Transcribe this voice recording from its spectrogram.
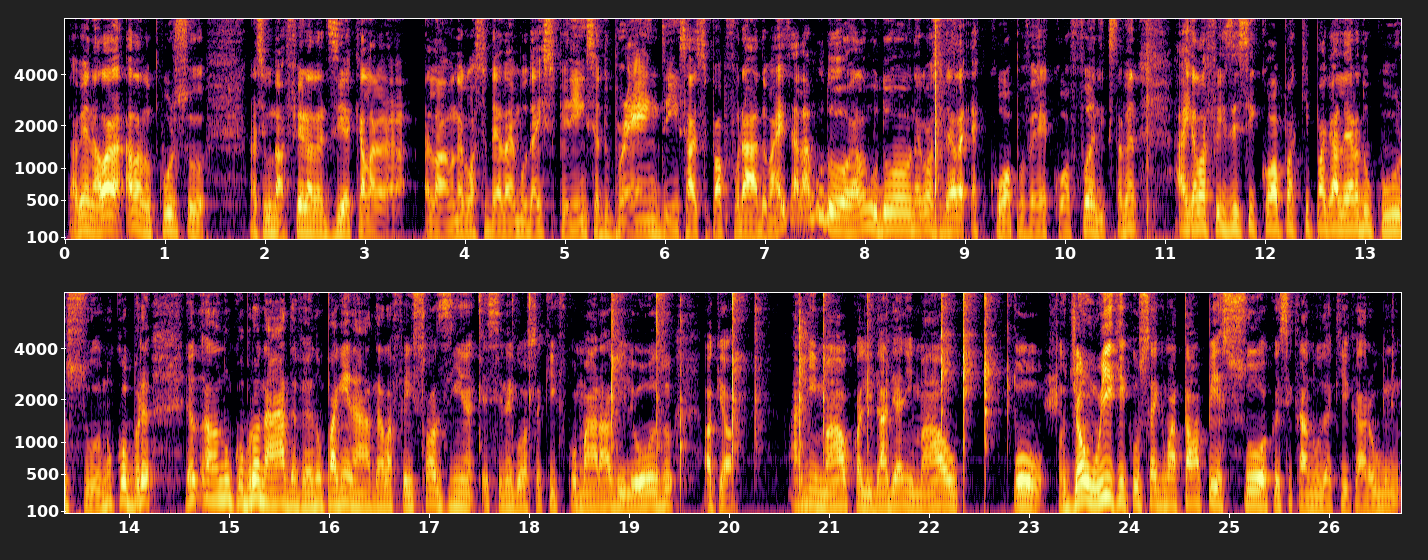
Tá vendo? Ela, ela no curso na segunda-feira ela dizia que ela, ela, o negócio dela é mudar a experiência do branding, sabe, esse papo furado, mas ela mudou, ela mudou, o negócio dela é copo, velho, é copo, Fanix, tá vendo? Aí ela fez esse copo aqui pra galera do curso, não cobrou, ela não cobrou nada, velho, não paguei nada, ela fez sozinha esse negócio aqui, ficou maravilhoso, aqui ó, animal, qualidade animal, Pô, o John Wick consegue matar uma pessoa com esse canudo aqui, cara. Um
